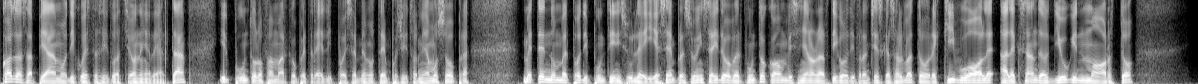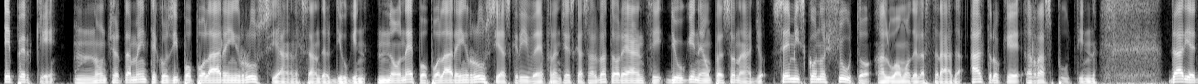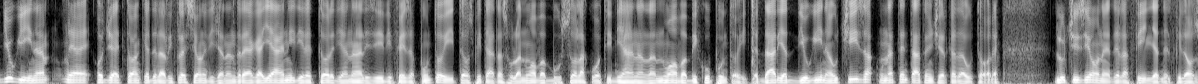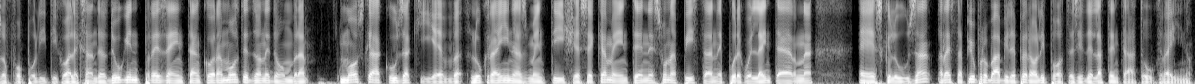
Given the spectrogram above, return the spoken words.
Cosa sappiamo di questa situazione in realtà? Il punto lo fa Marco Petrelli, poi se abbiamo tempo ci torniamo sopra, mettendo un bel po' di puntini sulle i. E sempre su insideover.com vi segnalo l'articolo di Francesca Salvatore, Chi vuole Alexander Dugin morto e perché? Non certamente così popolare in Russia, Alexander Dugin. Non è popolare in Russia, scrive Francesca Salvatore, anzi Dugin è un personaggio semisconosciuto all'uomo della strada, altro che Rasputin. Daria Diughina è oggetto anche della riflessione di Gianandrea Gaiani, direttore di analisi di difesa.it, ospitata sulla nuova bussola quotidiana, la nuova bq.it. Daria Diughina uccisa, un attentato in cerca d'autore. L'uccisione della figlia del filosofo politico Alexander Dugin presenta ancora molte zone d'ombra. Mosca accusa Kiev, l'Ucraina smentisce seccamente, nessuna pista, neppure quella interna, è esclusa, resta più probabile però l'ipotesi dell'attentato ucraino.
